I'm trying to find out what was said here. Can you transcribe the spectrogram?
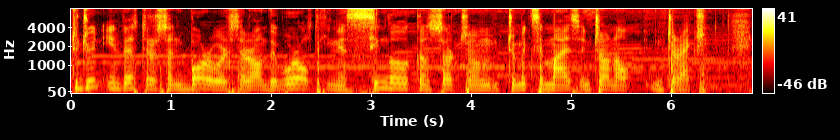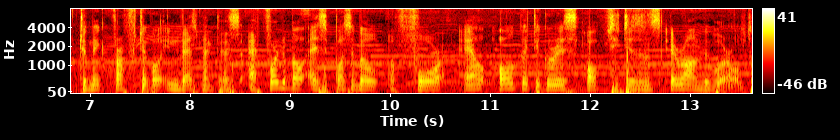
to join investors and borrowers around the world in a single consortium to maximize internal interaction, to make profitable investment as affordable as possible for all categories of citizens around the world.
